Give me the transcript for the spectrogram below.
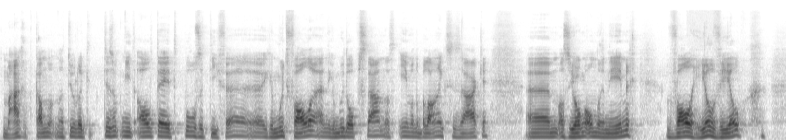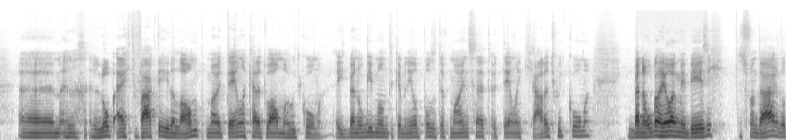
Maar het, kan natuurlijk, het is ook niet altijd positief. Hè? Uh, je moet vallen en je moet opstaan. Dat is een van de belangrijkste zaken. Um, als jonge ondernemer val heel veel. Um, en, loop echt vaak tegen de lamp, maar uiteindelijk gaat het wel allemaal goed komen. Ik ben ook iemand, ik heb een heel positive mindset, uiteindelijk gaat het goed komen. Ik ben er ook al heel lang mee bezig, dus vandaar dat,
